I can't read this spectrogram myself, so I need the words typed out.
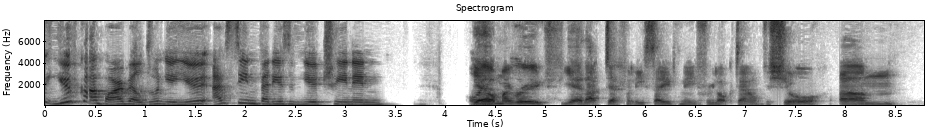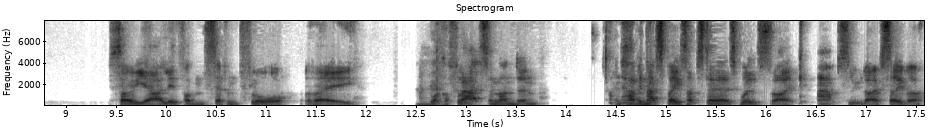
you've got a barbell, don't you? You, I've seen videos of you training. Yeah, on my roof. Yeah, that definitely saved me through lockdown for sure. Um, so yeah, I live on the seventh floor of a block of flats in London, and having that space upstairs was like absolute lifesaver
